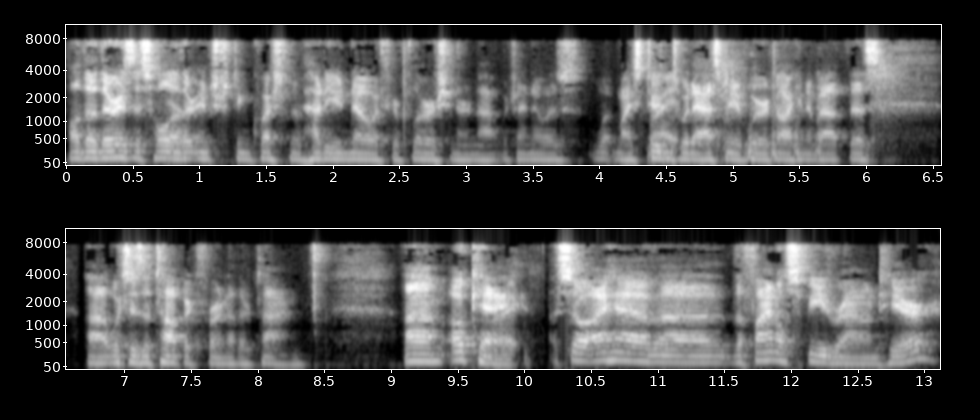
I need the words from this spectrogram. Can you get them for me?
Although there is this whole yeah. other interesting question of how do you know if you're flourishing or not, which I know is what my students right. would ask me if we were talking about this, uh, which is a topic for another time. Um, okay, right. so I have uh, the final speed round here.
